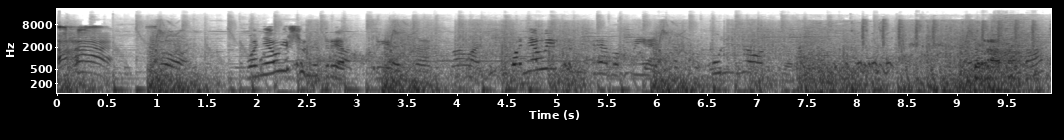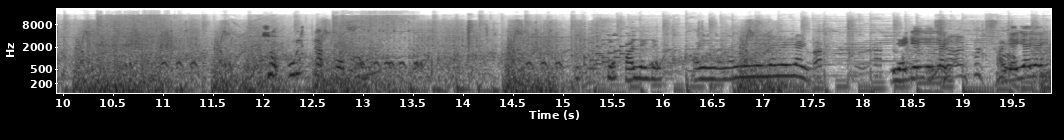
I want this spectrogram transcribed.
Ага! Все! Поняли, що не треба Давай. Поняли, що не треба пригати на Пулемет. Тра-та-та. Все, ульт на попу. Ай-яй-яй. Ай-яй-яй-яй-яй-яй. Ай-яй-яй-яй. Time for trouble. Ай-яй-яй-яй.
